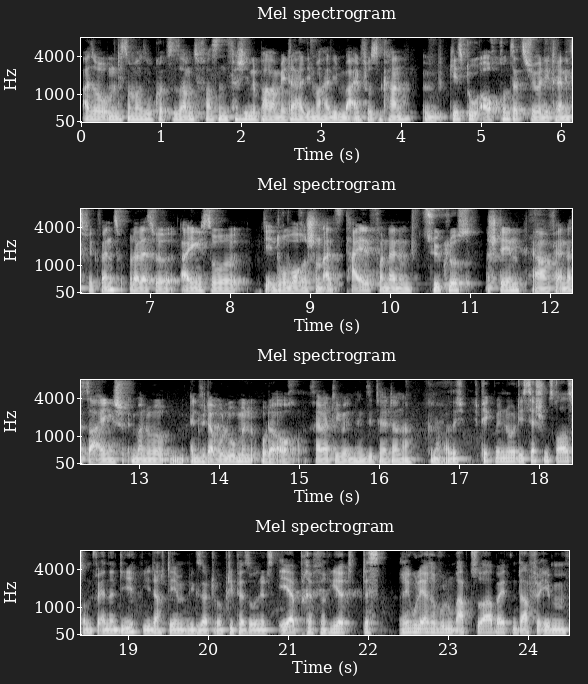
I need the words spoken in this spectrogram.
also um das nochmal so kurz zusammenzufassen, verschiedene Parameter halt, die man halt eben beeinflussen kann. Gehst du auch grundsätzlich über die Trainingsfrequenz oder lässt du eigentlich so die Introwoche schon als Teil von deinem Zyklus stehen. Ja, veränderst da eigentlich immer nur entweder Volumen oder auch relative Intensität dann. Ne? Genau, also ich, ich pick mir nur die Sessions raus und verändere die, je nachdem, wie gesagt, ob die Person jetzt eher präferiert, das reguläre Volumen abzuarbeiten, dafür eben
